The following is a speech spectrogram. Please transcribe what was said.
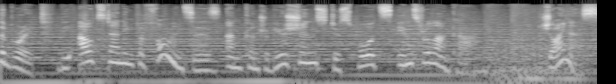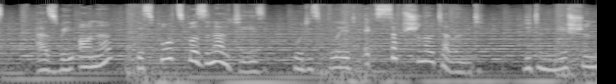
celebrate the outstanding performances and contributions to sports in Sri Lanka. Join us as we honor the sports personalities who displayed exceptional talent, determination,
